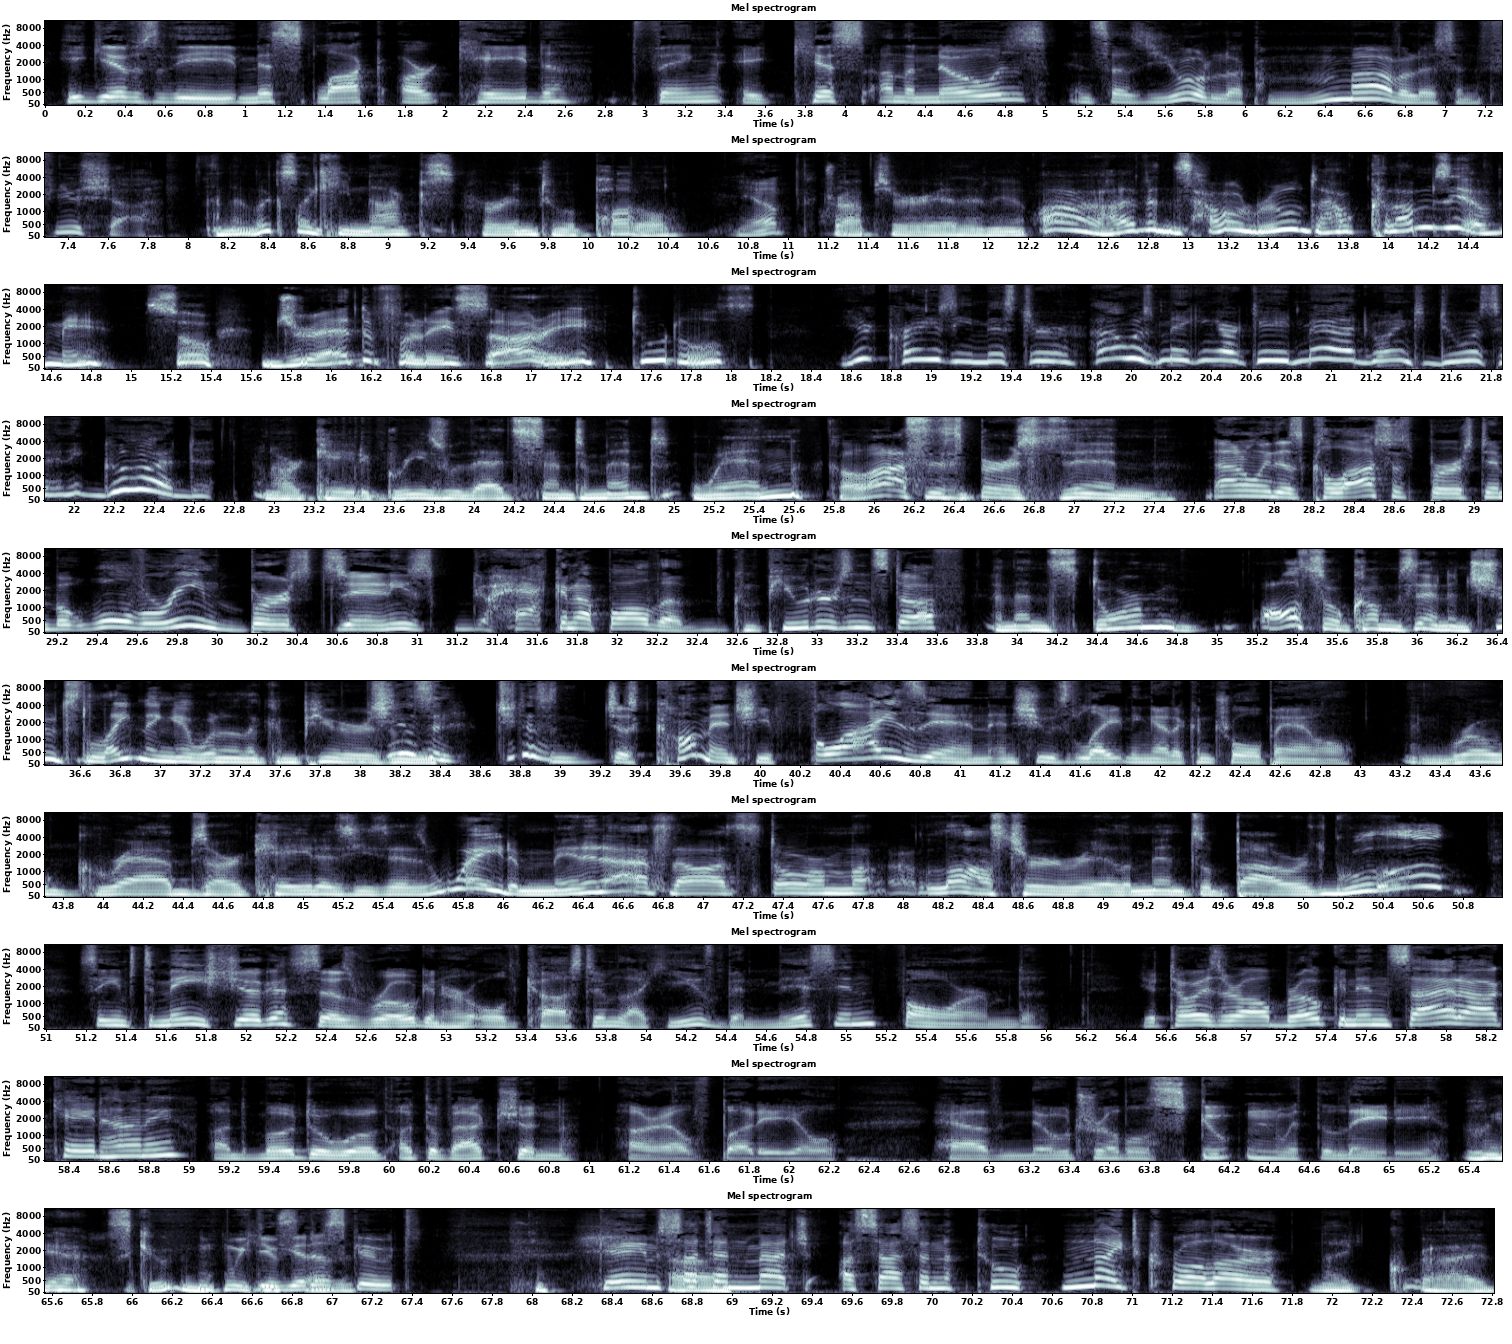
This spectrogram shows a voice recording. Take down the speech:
He gives the Miss Locke arcade thing a kiss on the nose and says, you look marvelous in fuchsia. and it looks like he knocks her into a puddle, Yep. drops her in, and oh heavens, how rude, how clumsy of me. So dreadfully sorry, Toodles. You're crazy, mister. How is making Arcade mad going to do us any good? And Arcade agrees with that sentiment when Colossus bursts in. Not only does Colossus burst in, but Wolverine bursts in and he's hacking up all the computers and stuff. And then Storm also comes in and shoots lightning at one of the computers. She and, doesn't she doesn't just come in, she flies in and shoots lightning at a control panel. And Rogue grabs Arcade as he says, Wait a minute, I thought Storm uh, lost her elemental powers. Whoop. Seems to me, Sugar, says Rogue in her old costume, like you've been misinformed. Your toys are all broken inside, Arcade, honey. And Murder World out of action. Our elf buddy'll have no trouble scooting with the lady. Oh, yeah, scooting. We do get a scoot. Game, set, and match Assassin to Nightcrawler. Night, uh,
